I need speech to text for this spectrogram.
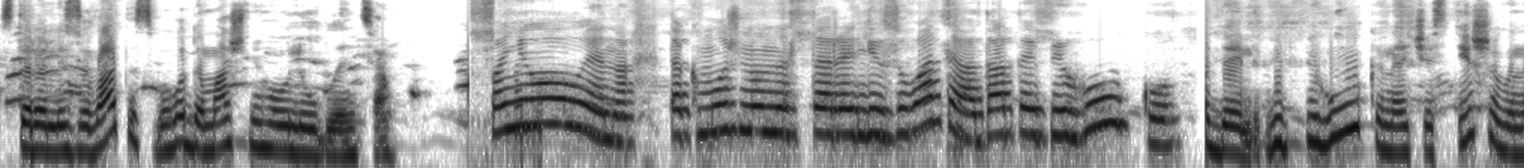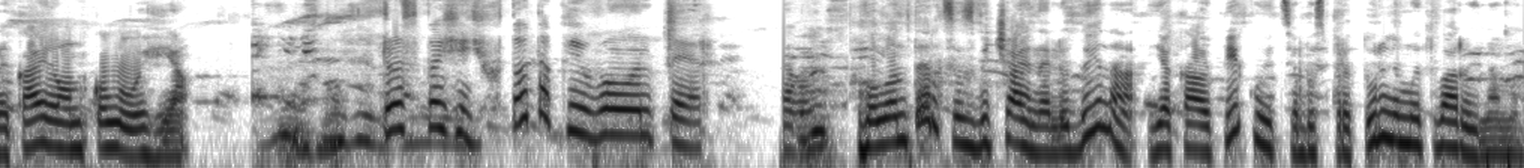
стерилізувати свого домашнього улюбленця. Пані Олена, так можна не стерилізувати, а дати пігулку? Адель, від пігулки найчастіше виникає онкологія. Розкажіть, хто такий волонтер? Волонтер це звичайна людина, яка опікується безпритульними тваринами.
